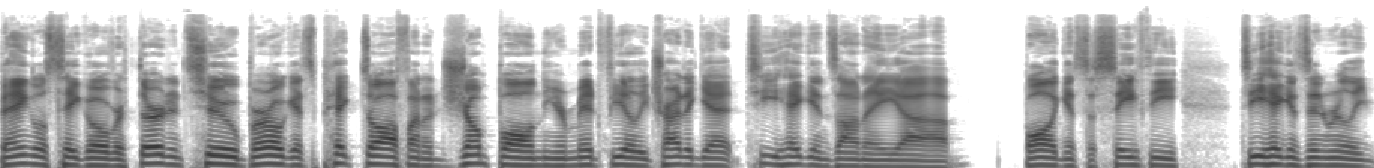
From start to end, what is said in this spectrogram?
Bengals take over. Third and two. Burrow gets picked off on a jump ball near midfield. He tried to get T. Higgins on a uh, ball against a safety. Tee Higgins didn't really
